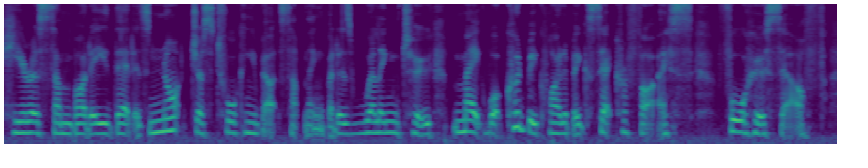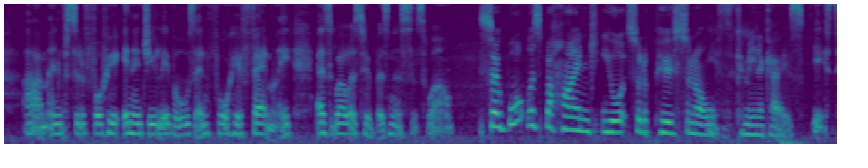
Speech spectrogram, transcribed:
here is somebody that is not just talking about something but is willing to make what could be quite a big sacrifice for herself um, and sort of for her energy levels and for her family as well as her business as well. So, what was behind your sort of personal yes. communiques? Yes.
